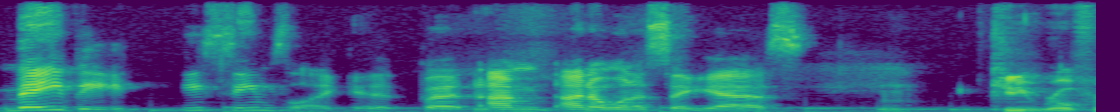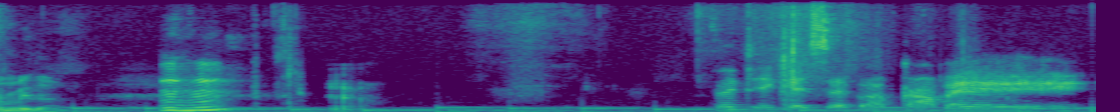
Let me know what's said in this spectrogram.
Maybe. He seems like it, but I'm I don't want to say yes. Can you roll for me though? Mm-hmm. I take a sip of coffee.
